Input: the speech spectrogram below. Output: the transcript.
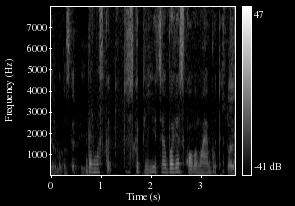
Дерматоскопія. дермоскопії, це обов'язково має бути. 100%.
